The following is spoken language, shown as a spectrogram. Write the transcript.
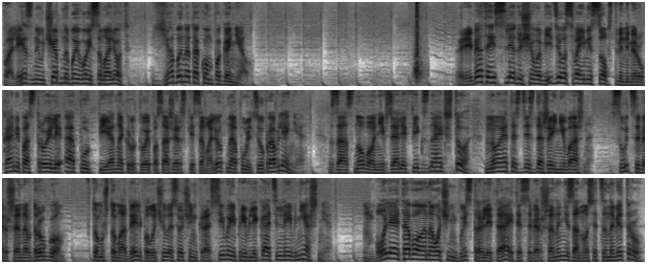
полезный учебно-боевой самолет. Я бы на таком погонял. Ребята из следующего видео своими собственными руками построили Апупе на крутой пассажирский самолет на пульте управления. За основу они взяли фиг знает что, но это здесь даже и не важно. Суть совершенно в другом. В том, что модель получилась очень красивой и привлекательной внешне. Более того, она очень быстро летает и совершенно не заносится на ветру.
